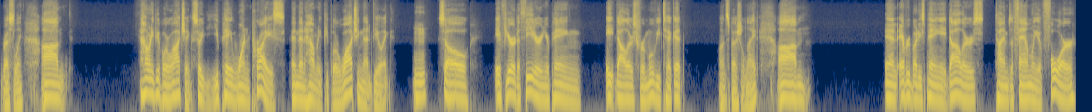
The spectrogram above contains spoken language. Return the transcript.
wrestling. Um, how many people are watching? So you pay one price, and then how many people are watching that viewing? Mm-hmm. So if you're at a theater and you're paying eight dollars for a movie ticket on special night, um, and everybody's paying eight dollars times a family of four,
